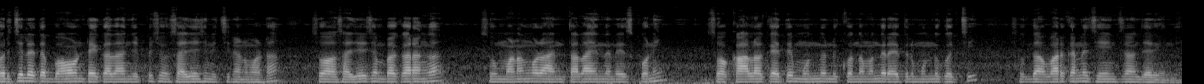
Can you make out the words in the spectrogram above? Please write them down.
ఒరిజినల్ అయితే బాగుంటాయి కదా అని చెప్పేసి ఒక సజెషన్ ఇచ్చింది అనమాట సో ఆ సజెషన్ ప్రకారంగా సో మనం కూడా ఆయన తల అయిందని వేసుకొని సో ఆ కాలువకి అయితే ముందు కొంతమంది రైతులు ముందుకు వచ్చి సో దా వర్క్ అనేది చేయించడం జరిగింది.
